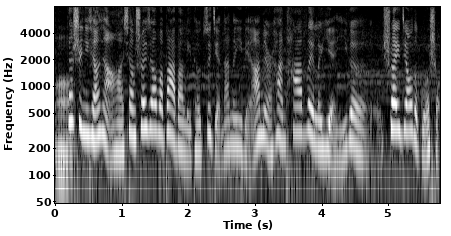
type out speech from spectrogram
啊。但是你想想哈，像《摔跤吧，爸爸》里头最简单的一点，阿米尔汗他为了演一个摔跤的国手。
